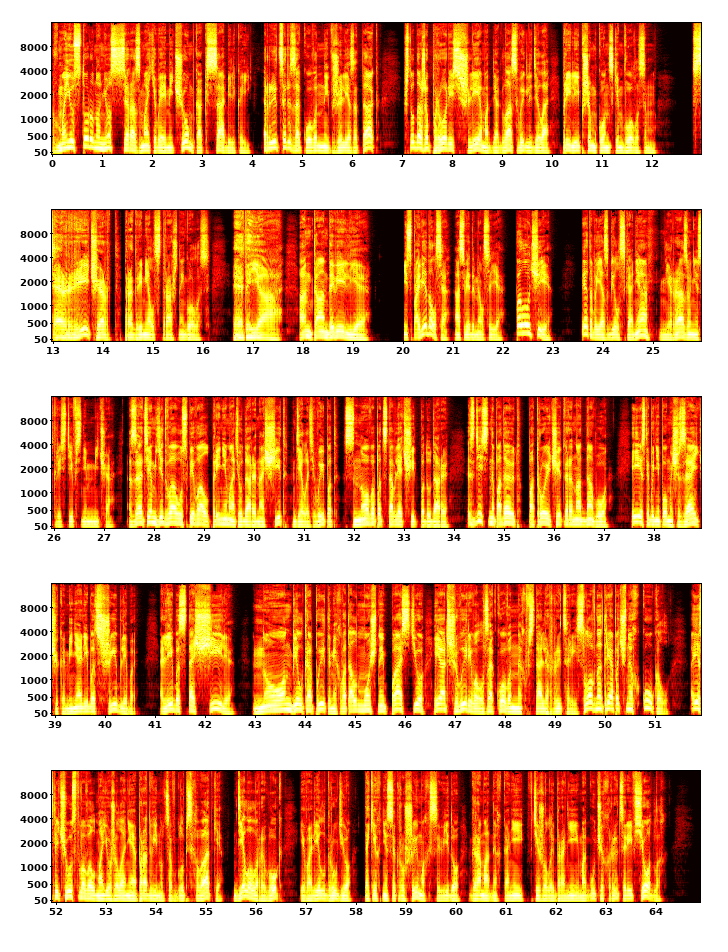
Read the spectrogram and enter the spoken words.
В мою сторону несся, размахивая мечом, как сабелькой, рыцарь, закованный в железо так, что даже прорезь шлема для глаз выглядела прилипшим конским волосом. «Сэр Ричард!» — прогремел страшный голос. «Это я, Антан де Вилье!» «Исповедался?» — осведомился я. «Получи!» Этого я сбил с коня, ни разу не скрестив с ним меча. Затем едва успевал принимать удары на щит, делать выпад, снова подставлять щит под удары. Здесь нападают по трое-четверо на одного. И если бы не помощь зайчика, меня либо сшибли бы, либо стащили. Но он бил копытами, хватал мощной пастью и отшвыривал закованных в сталь рыцарей, словно тряпочных кукол. А если чувствовал мое желание продвинуться вглубь схватки, делал рывок и валил грудью таких несокрушимых с виду громадных коней в тяжелой броне и могучих рыцарей в седлах.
